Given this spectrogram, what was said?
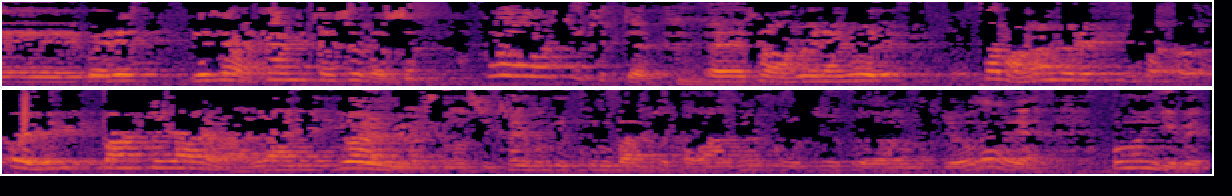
e, böyle gezerken bir taşı basıp aa çıktı. E, tamam böyle hani öyle tamamen böyle öyle bir bahçeler var. Yani görmüyorsunuz. Bugün kuru bahçe falan bir kuru diyorlar ya. Onun gibi.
